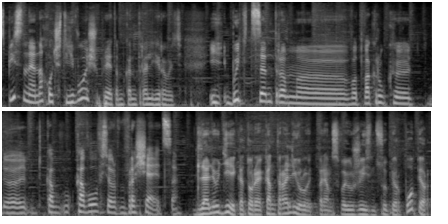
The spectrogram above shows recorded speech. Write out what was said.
расписано, и она хочет его еще при этом контролировать. И быть центром э, вот вокруг э, э, кого, кого все вращается. Для людей, которые контролируют прям свою жизнь супер-пупер,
